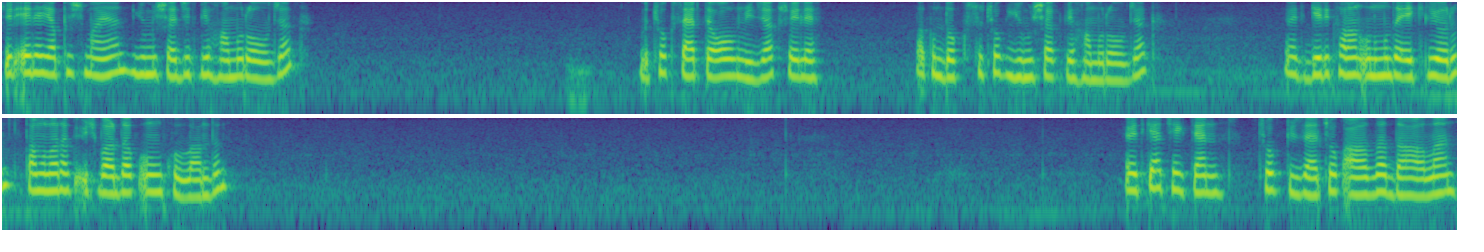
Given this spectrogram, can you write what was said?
Şöyle ele yapışmayan yumuşacık bir hamur olacak. Çok sert de olmayacak. Şöyle bakın dokusu çok yumuşak bir hamur olacak. Evet geri kalan unumu da ekliyorum. Tam olarak 3 bardak un kullandım. Evet gerçekten çok güzel, çok ağızda dağılan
